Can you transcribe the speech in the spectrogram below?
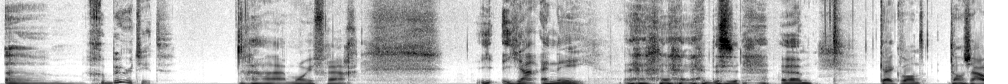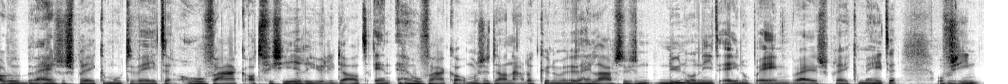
Ehm, gebeurt dit? Ah, mooie vraag. Ja en nee. dus, ehm, kijk, want dan zouden we bij wijze van spreken moeten weten hoe vaak adviseren jullie dat en, hoe vaak komen ze dan? Nou, dat kunnen we helaas dus nu nog niet één op één bij van spreken meten of zien.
